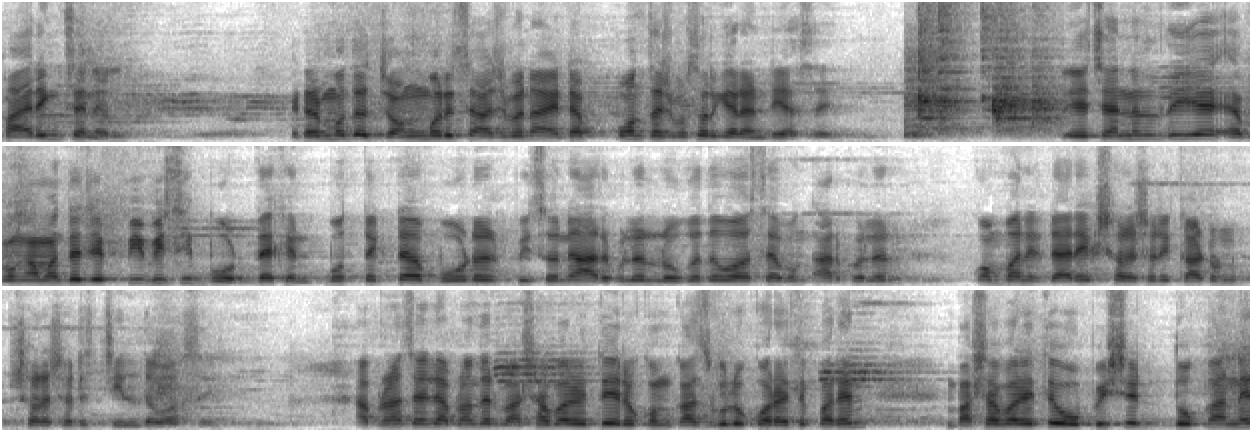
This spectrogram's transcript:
ফায়ারিং চ্যানেল এটার মধ্যে জং মরিচে আসবে না, এটা পঞ্চাশ বছর গ্যারান্টি আছে। এই চ্যানেল দিয়ে এবং আমাদের যে পিবিসি বোর্ড দেখেন, প্রত্যেকটা বোর্ডের পিছনে আরপেলের লোগো দেওয়া আছে এবং আরপেলের কোম্পানির ডাইরেক্ট সরাসরি কার্টুন সরাসরি চিল দেওয়া আছে। আপনারা চাইলে আপনাদের বাসা বাড়িতে এরকম কাজগুলো করাইতে পারেন। বাসা বাড়িতে অফিসের দোকানে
